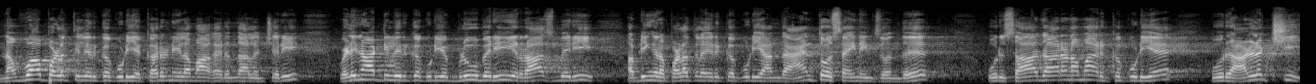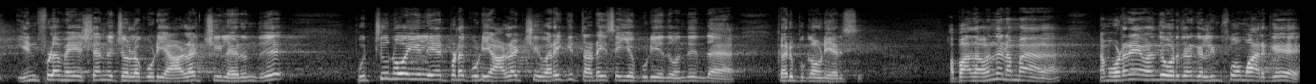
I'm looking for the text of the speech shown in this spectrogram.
நவ்வா பழத்தில் இருக்கக்கூடிய கருநீளமாக இருந்தாலும் சரி வெளிநாட்டில் இருக்கக்கூடிய ப்ளூபெரி ராஸ்பெரி அப்படிங்கிற பழத்தில் இருக்கக்கூடிய அந்த ஆந்தோசைனின்ஸ் வந்து ஒரு சாதாரணமாக இருக்கக்கூடிய ஒரு அழற்சி இன்ஃப்ளமேஷன் சொல்லக்கூடிய அழற்சியிலிருந்து புற்றுநோயில் ஏற்படக்கூடிய அழற்சி வரைக்கும் தடை செய்யக்கூடியது வந்து இந்த கருப்பு கவுனி அரிசி. அப்போ அதை வந்து நம்ம நம்ம உடனே வந்து ஒருத்தருக்கு லிம்ஃபோமா இருக்குது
